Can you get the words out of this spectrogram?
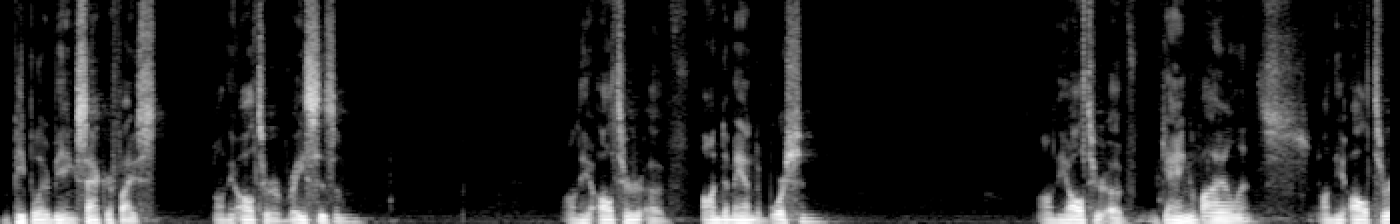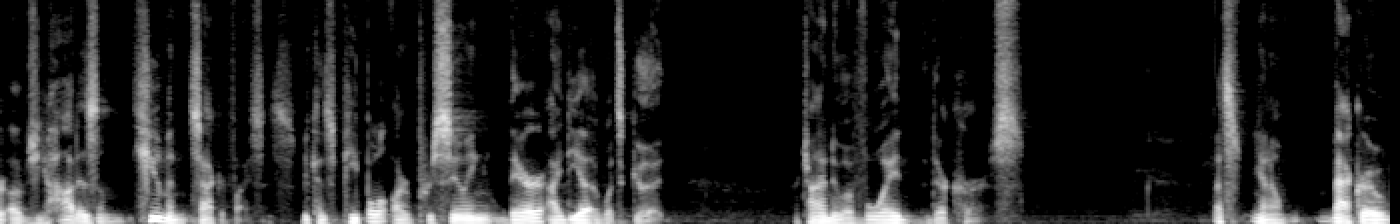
And people are being sacrificed on the altar of racism, on the altar of on demand abortion, on the altar of gang violence, on the altar of jihadism, human sacrifices, because people are pursuing their idea of what's good. They're trying to avoid their curse. That's, you know, macro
